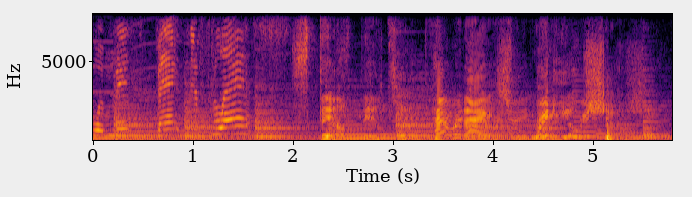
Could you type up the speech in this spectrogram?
with Miss into Paradise Radio Show.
